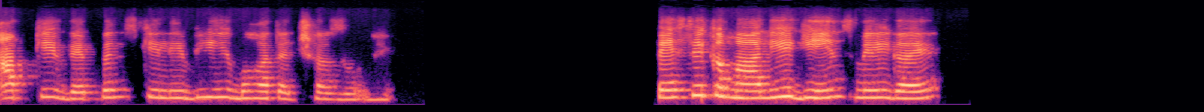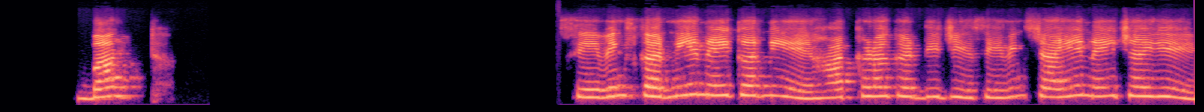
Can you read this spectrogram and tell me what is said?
आपके वेपन्स के लिए भी ये बहुत अच्छा जोन है। पैसे कमा लिए गेन्स मिल गए। बट सेविंग्स करनी है, नहीं करनी है? हाथ खड़ा कर दीजिए। सेविंग्स चाहिए, नहीं चाहिए?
